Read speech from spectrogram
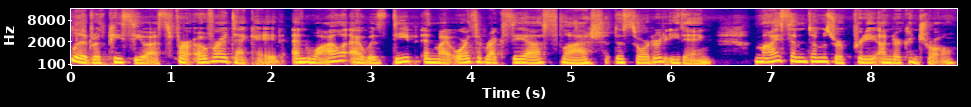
lived with PCOS for over a decade, and while I was deep in my orthorexia slash disordered eating, my symptoms were pretty under control.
